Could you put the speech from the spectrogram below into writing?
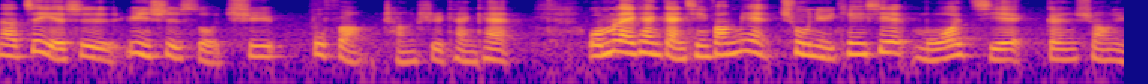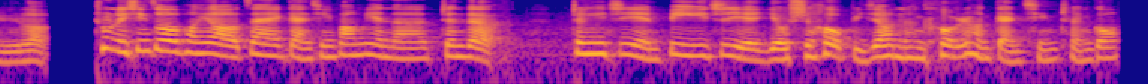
那这也是运势所趋，不妨尝试看看。我们来看感情方面，处女、天蝎、摩羯跟双鱼了。处女星座的朋友在感情方面呢，真的。睁一只眼闭一只眼，有时候比较能够让感情成功。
